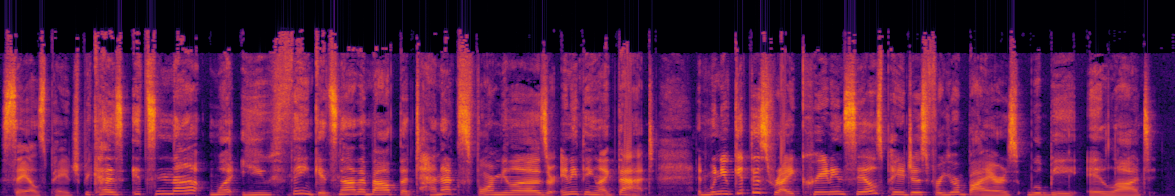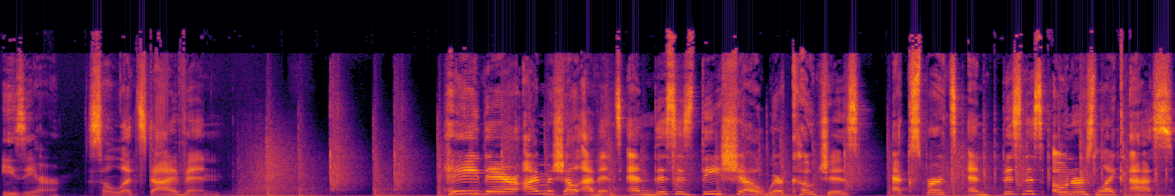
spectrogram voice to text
sales page because it's not what you think. It's not about the 10x formulas or anything like that. And when you get this right, creating sales pages for your buyers will be a lot easier. So let's dive in. Hey there, I'm Michelle Evans, and this is the show where coaches, experts, and business owners like us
